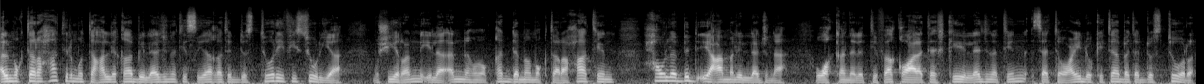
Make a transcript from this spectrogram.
المقترحات المتعلقة بلجنة صياغة الدستور في سوريا مشيرا إلى أنه قدم مقترحات حول بدء عمل اللجنة. وكان الاتفاق على تشكيل لجنة ستعيد كتابة الدستور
